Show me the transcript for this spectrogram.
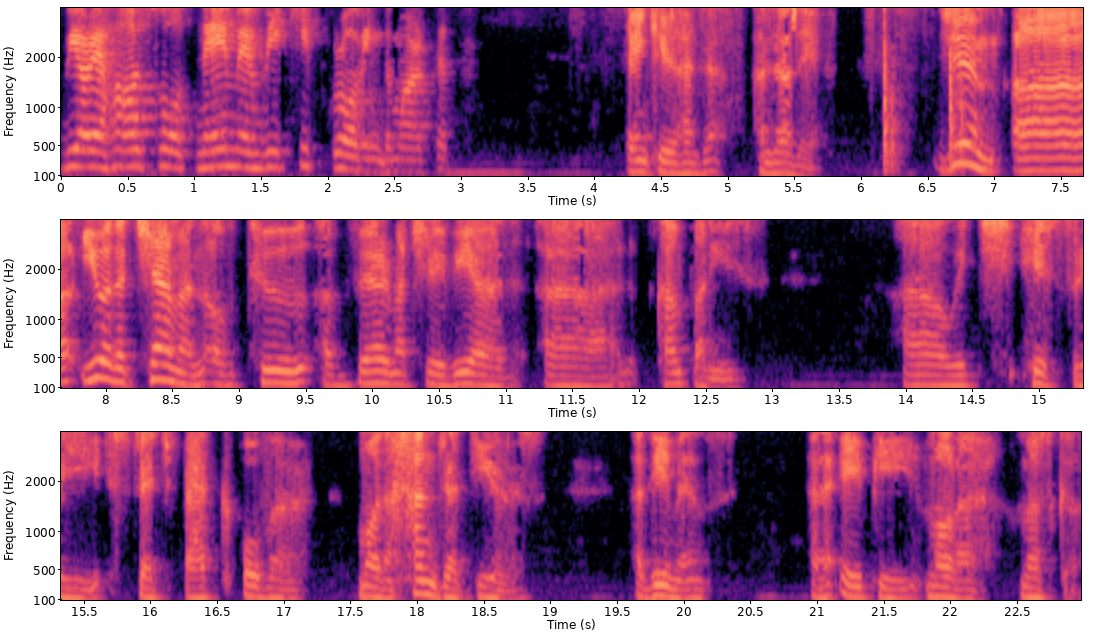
we are a household name and we keep growing the market. Thank you, Hansa, Hanzade. Jim, uh, you are the chairman of two uh, very much revered uh, companies, uh, which history stretch back over more than 100 years, Siemens and AP Moller Maersk.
